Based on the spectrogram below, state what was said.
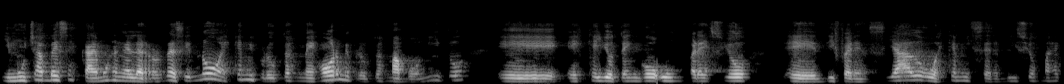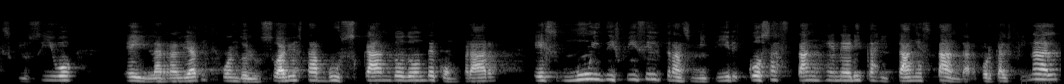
Y muchas veces caemos en el error de decir, no, es que mi producto es mejor, mi producto es más bonito, eh, es que yo tengo un precio eh, diferenciado o es que mi servicio es más exclusivo. Y la realidad es que cuando el usuario está buscando dónde comprar, es muy difícil transmitir cosas tan genéricas y tan estándar, porque al final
